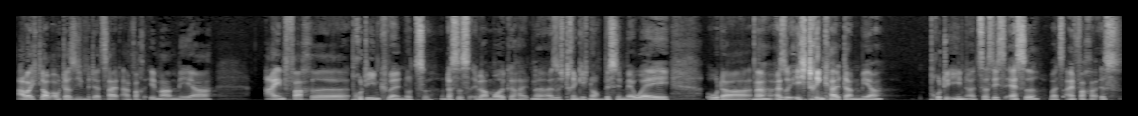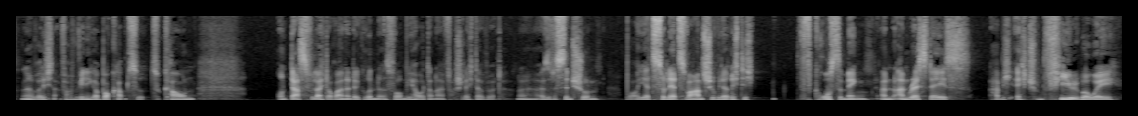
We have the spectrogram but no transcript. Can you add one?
Aber ich glaube auch, dass ich mit der Zeit einfach immer mehr einfache Proteinquellen nutze. Und das ist immer Molke halt, ne? Also ich trinke ich noch ein bisschen mehr Whey oder, ne? Also ich trinke halt dann mehr Protein, als dass ich es esse, weil es einfacher ist, ne? weil ich einfach weniger Bock habe zu, zu kauen. Und das vielleicht auch einer der Gründe ist, warum die Haut dann einfach schlechter wird. Ne? Also das sind schon, boah, jetzt zuletzt waren es schon wieder richtig große Mengen. An, an Rest Days habe ich echt schon viel über Whey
